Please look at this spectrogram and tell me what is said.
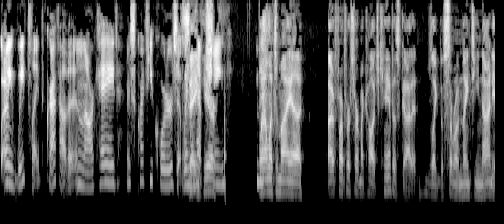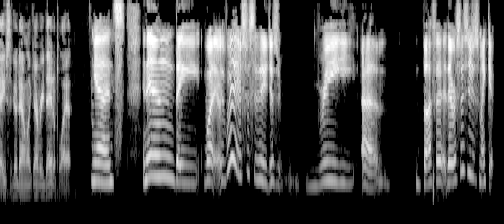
I mean, we played the crap out of it in the arcade. There's quite a few quarters that went in Same that here. machine. When I went to my, uh, I first heard my college campus, got it. It was like the summer of 1990. I used to go down like every day to play it. Yeah, it's, and then they, what, what they were supposed to do, just re, um, buff it. They were supposed to just make it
